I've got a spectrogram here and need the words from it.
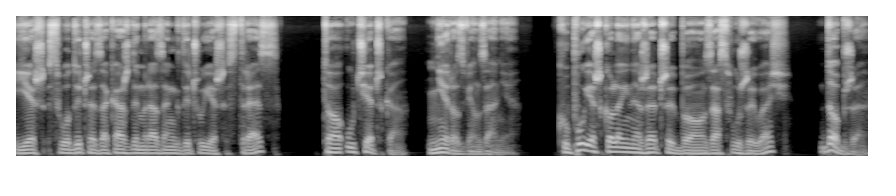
Jesz słodycze za każdym razem, gdy czujesz stres? To ucieczka, nie rozwiązanie. Kupujesz kolejne rzeczy, bo zasłużyłeś? Dobrze,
